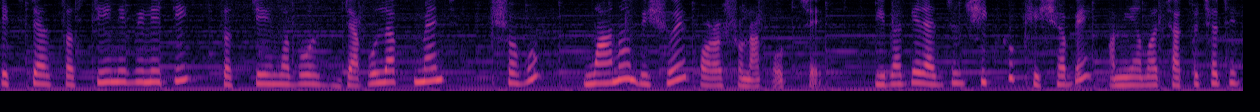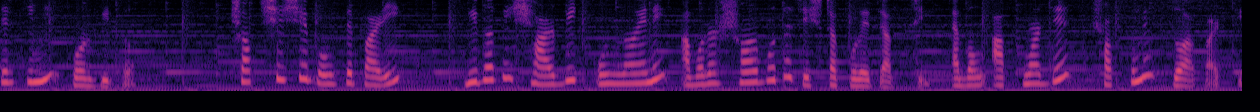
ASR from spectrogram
textile sustainability sustainable development সহ নানা বিষয়ে পড়াশোনা করছে। বিভাগের একজন শিক্ষক হিসাবে আমি আমার ছাত্রছাত্রীদেরকে নিয়ে গর্বিত। সবশেষে বলতে পারি, বিভাগের সার্বিক উন্নয়নে আমরা সর্বদা চেষ্টা করে যাচ্ছি এবং আপনাদের সকলের দোয়া প্রার্থী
